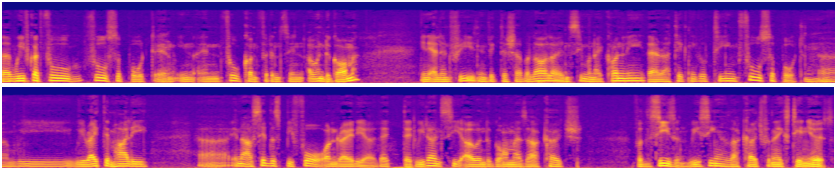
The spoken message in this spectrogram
uh, we've got full full support and, in, and full confidence in Owen Da Gama, in Alan Freese, in Victor Shabalala, in Simone Conley. They're our technical team, full support. Mm. Um, we we rate them highly. Uh, and I've said this before on radio that, that we don't see Owen Da Gama as our coach for the season. We see him as our coach for the next 10 years.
